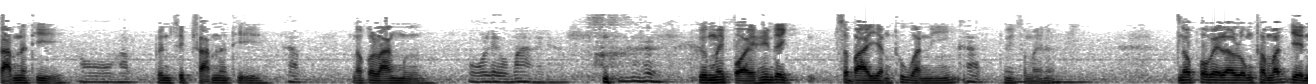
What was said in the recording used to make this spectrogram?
สามนาทีอ๋อครับ เป็นสิบสามนาทีครับ แล้วก็ล้างมือโอ้เร็วมากเลยนะ ครับคือไม่ปล่อยให้ได้สบายอย่างทุกวันนี้ครับในสมัยนั้นแล้วพอเวลาลงทำวัดเย็น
